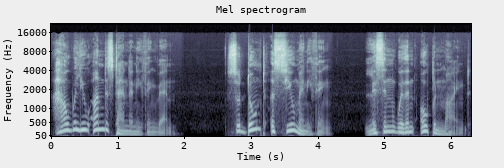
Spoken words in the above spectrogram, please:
How will you understand anything then? So don't assume anything. Listen with an open mind.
